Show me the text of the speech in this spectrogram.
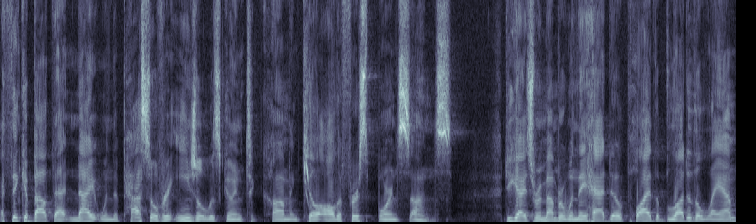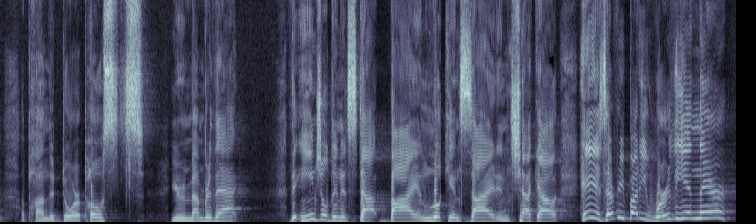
I think about that night when the Passover angel was going to come and kill all the firstborn sons. Do you guys remember when they had to apply the blood of the lamb upon the doorposts? You remember that? The angel didn't stop by and look inside and check out, hey, is everybody worthy in there?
